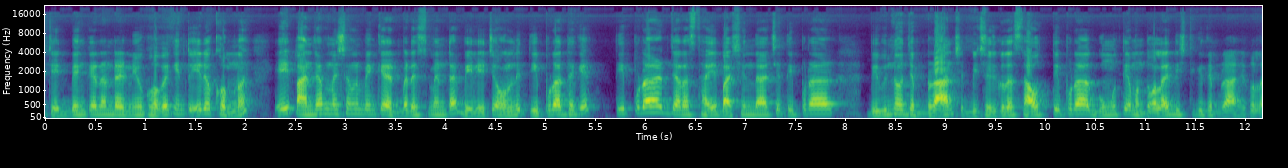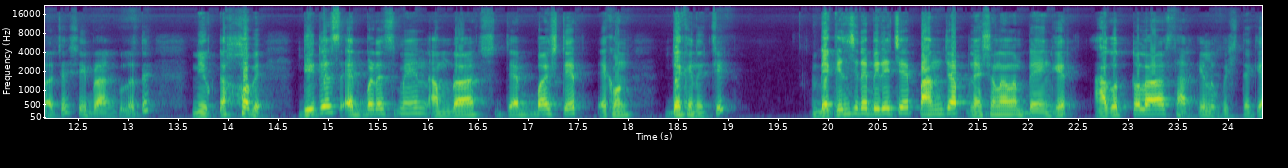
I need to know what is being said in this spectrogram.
স্টেট ব্যাংকের আন্ডারে নিয়োগ হবে, কিন্তু এরকম নয়। এই পাঞ্জাব ন্যাশনাল ব্যাংকের অ্যাডভার্টাইজমেন্টটা বেরিয়েছে অনলি ত্রিপুরা থেকে। ত্রিপুরার যারা স্থায়ী বাসিন্দা আছে, ত্রিপুরার বিভিন্ন যে ব্রাঞ্চ বিশেষ করে সাউথ ত্রিপুরা গুমতি এবং দলাই ডিস্ট্রিক্টের যে ব্রাঞ্চগুলো আছে, সেই ব্রাঞ্চগুলোতে নিয়োগটা হবে। ডিটেলস অ্যাডভার্টাইজমেন্ট আমরা স্টেপ বাই স্টেপ এখন দেখে নিচ্ছি। ভ্যাকেন্সিটা বেরিয়েছে পাঞ্জাব ন্যাশনাল ব্যাংকের আগরতলা সার্কেল অফিস থেকে।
